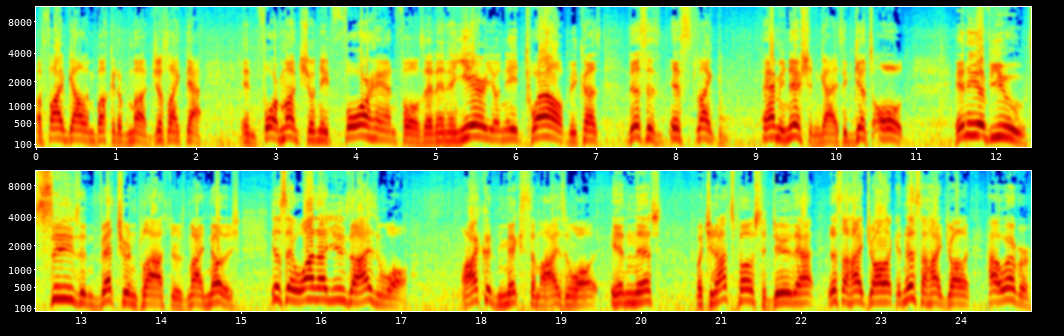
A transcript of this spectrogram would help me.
a five gallon bucket of mud, just like that. In four months, you'll need four handfuls, and in a year, you'll need 12 because this is, it's like ammunition, guys. It gets old. Any of you seasoned veteran plasters might know this. You'll say, why not use Eisenwall? I could mix some Eisenwall in this, but you're not supposed to do that. This is a hydraulic and this is a hydraulic. However,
